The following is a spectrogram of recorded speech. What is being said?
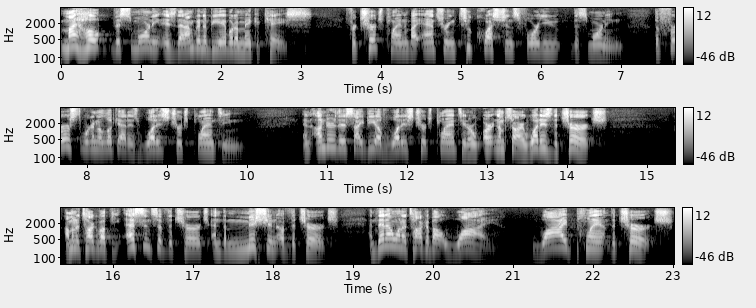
my hope this morning is that I'm going to be able to make a case for church planting by answering two questions for you this morning. The first we're going to look at is what is church planting? And under this idea of what is church planting, or, or I'm sorry, what is the church, I'm going to talk about the essence of the church and the mission of the church. And then I want to talk about why. Why plant the church?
